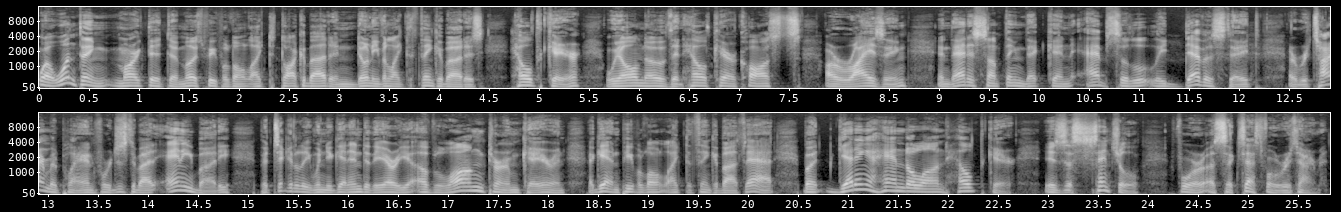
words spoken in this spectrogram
well, one thing, Mark, that uh, most people don't like to talk about and don't even like to think about is health care. We all know that health care costs are rising, and that is something that can absolutely devastate a retirement plan for just about anybody, particularly when you get into the area of long term care. And again, people don't like to think about that. But getting a handle on health care is essential for a successful retirement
